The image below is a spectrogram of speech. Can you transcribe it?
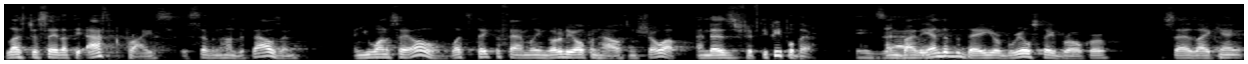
Let's just say that the ask price is 700,000 and you want to say, oh, let's take the family and go to the open house and show up. And there's 50 people there. Exactly. And by the end of the day, your real estate broker says, I can't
